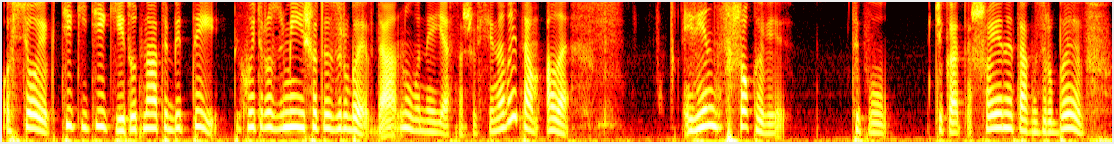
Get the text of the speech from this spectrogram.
Ось як тільки-тільки, і тут на тобі ти. Ти хоч розумієш, що ти зробив. Да? Ну, вони ясно, що всі на ви там, але і він в шокові. Типу, чекайте, що я не так зробив?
